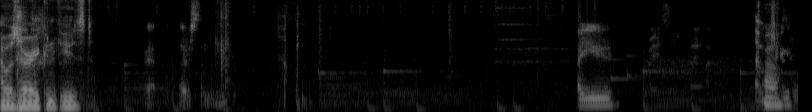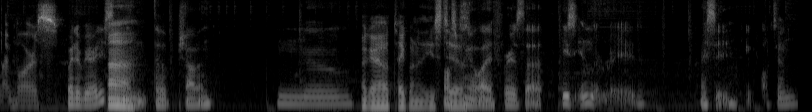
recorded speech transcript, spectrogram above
I was very confused. Yeah, there's them. Are you? I'm Oh. checking my bars. Wait, have we already Uh. summoned the shaman? No. Okay, I'll take one of these Lost too. Ring of Life. Where is that? He's in the raid. I see. You walked in.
